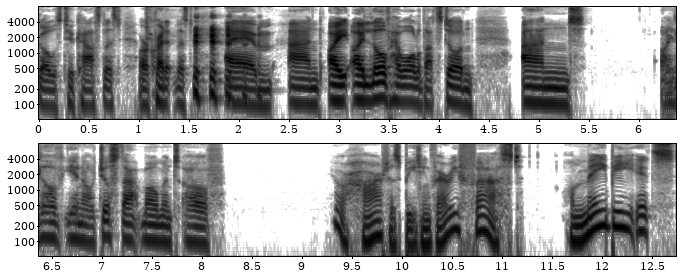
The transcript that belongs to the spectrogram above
goes to cast list or credit list. um, and I I love how all of that's done, and I love you know just that moment of your heart is beating very fast. Or maybe it's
